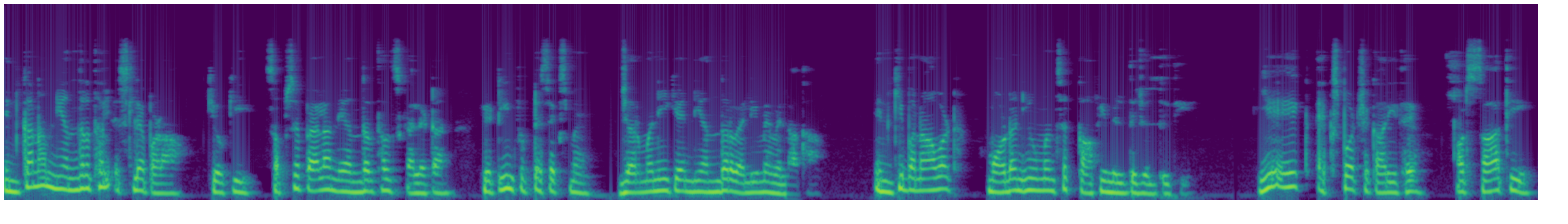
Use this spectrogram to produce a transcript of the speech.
इनका नाम नियंदरथल इसलिए पड़ा क्योंकि सबसे पहला नियंदरथल स्केलेटन 1856 में जर्मनी के नियंदर वैली में मिला था। इनकी बनावट मॉडर्न ह्यूमन से काफ़ी मिलती जुलती थी। ये एक एक्सपर्ट शिकारी थे और साथ ही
